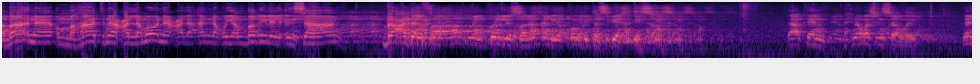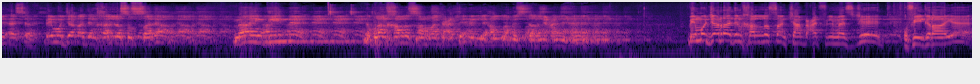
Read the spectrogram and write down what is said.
آبائنا أمهاتنا علمونا على أنه ينبغي للإنسان بعد الفراغ من كل صلاة أن يقوم بتسبيحة لكن إحنا وش نسوي؟ للأسف بمجرد نخلص الصلاة ما يمدينا نبغى نخلص الركعتين اللي الله مستغني عنها. بمجرد نخلصها كان بعد في المسجد وفي قراية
